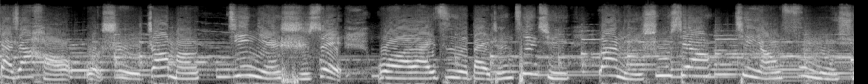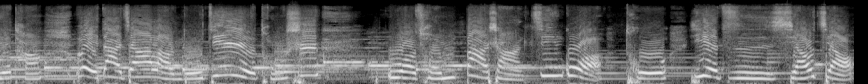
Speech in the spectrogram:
大家好，我是张萌，今年十岁，我来自百城千群，万里书香庆阳父母学堂，为大家朗读今日童诗。我从坝上经过，图叶子小脚。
